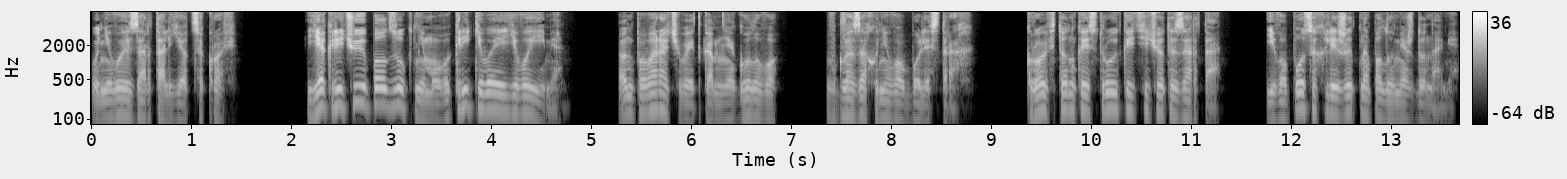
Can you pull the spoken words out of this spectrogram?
У него изо рта льется кровь. Я кричу и ползу к нему, выкрикивая его имя. Он поворачивает ко мне голову. В глазах у него боль и страх. Кровь тонкой струйкой течет изо рта. Его посох лежит на полу между нами.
